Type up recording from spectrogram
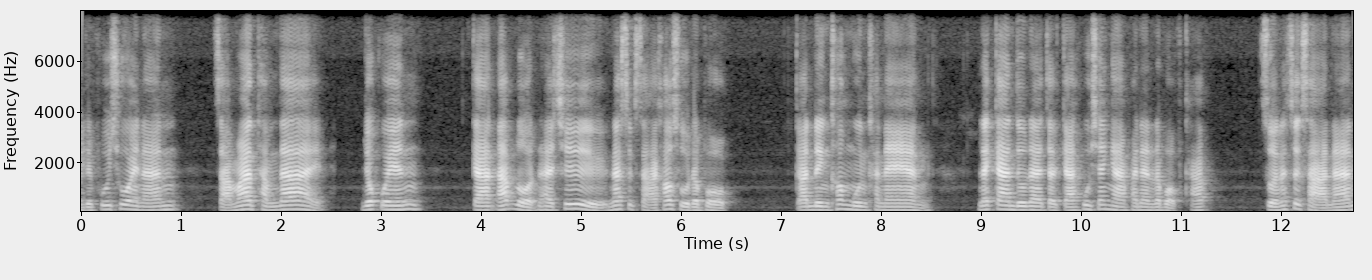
หรือผู้ช่วยนั้น สามารถทำได้ ยกเว้น การอัปโหลดรายชื่อ นักศึกษาเข้าสู่ระบบ การดึงข้อมูลคะแนน และการดูแลจัดการผู้ใช้งานภายในระบบครับ ส่วนนักศึกษานั้น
